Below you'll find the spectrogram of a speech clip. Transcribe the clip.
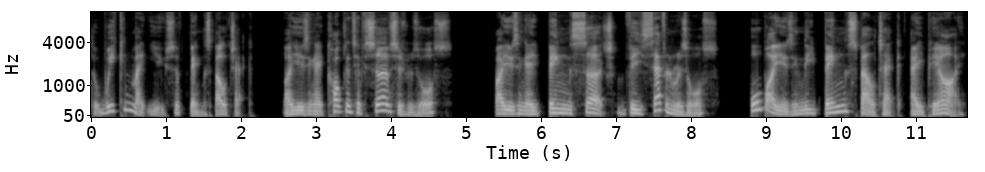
that we can make use of Bing Spellcheck. By using a Cognitive Services resource, by using a Bing Search v7 resource, or by using the Bing Spellcheck API.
